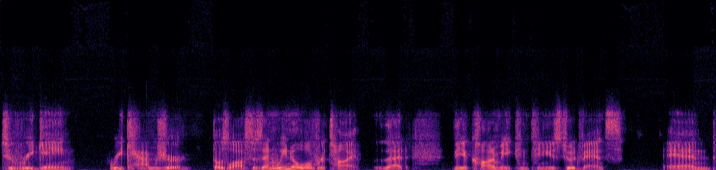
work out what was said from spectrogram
to regain, recapture mm. those losses. And we know over time that the economy continues to advance and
